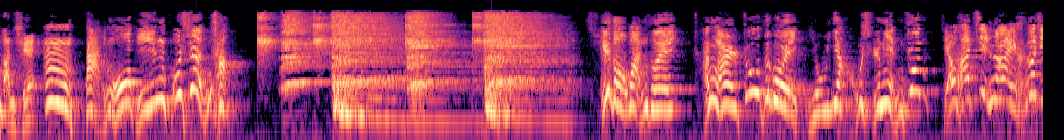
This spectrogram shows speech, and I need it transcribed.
万确。嗯，待我禀赋圣上。启奏万岁，臣儿朱子贵有要事面君，叫他进来喝酒。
